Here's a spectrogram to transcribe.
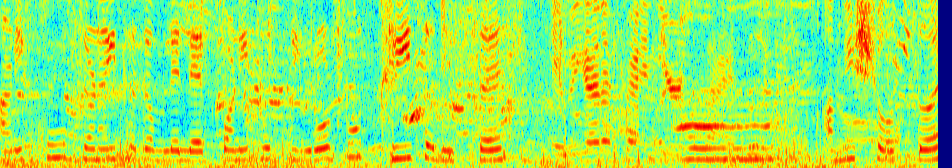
आणि खूप जण इथं जमलेले आहेत पण इथं झिरो टू थ्रीचं दिसतंय. आम्ही शोधतोय.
